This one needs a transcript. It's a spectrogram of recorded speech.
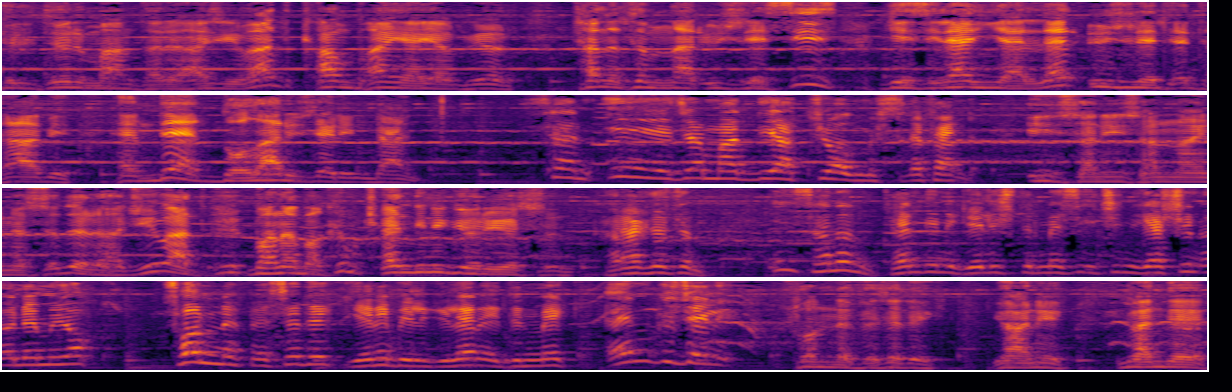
Kültür mantarı Hacivat kampanya yapıyor. Tanıtımlar ücretsiz, gezilen yerler ücrete tabi. Hem de dolar üzerinden. Sen iyice maddiyatçı olmuşsun efendim. İnsan insanın aynasıdır Hacivat. Bana bakıp kendini görüyorsun. Karagöz'üm insanın kendini geliştirmesi için yaşın önemi yok. Son nefese dek yeni bilgiler edinmek en güzeli. Son nefese dek. Yani ben de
